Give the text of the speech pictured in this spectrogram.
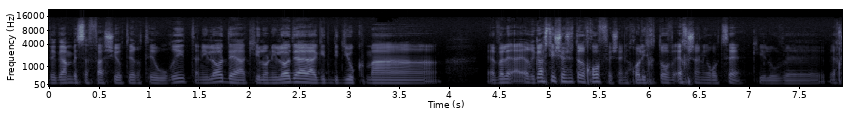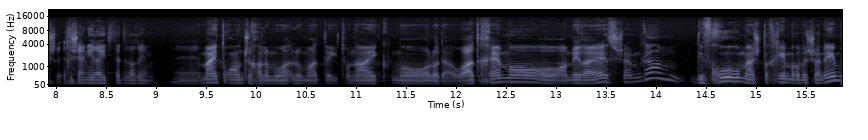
וגם בשפה שהיא יותר תיאורית. אני לא יודע, כאילו, אני לא יודע להגיד בדיוק מה... אבל הרגשתי שיש יותר חופש, אני יכול לכתוב איך שאני רוצה, כאילו, ואיך שאני ראיתי את הדברים. מה היתרון שלך לעומת עיתונאי כמו, לא יודע, אוהד חמו או אמיר האס, שהם גם דיווחו מהשטחים הרבה שנים,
